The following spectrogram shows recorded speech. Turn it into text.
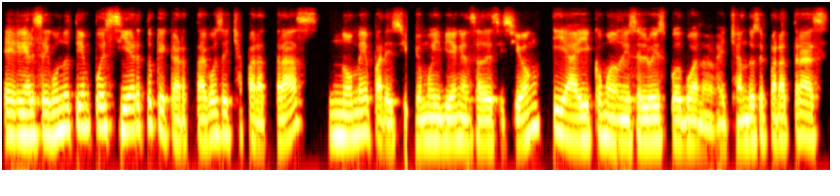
En el segundo tiempo es cierto que Cartago se echa para atrás, no me pareció muy bien esa decisión. Y ahí como dice Luis, pues bueno, echándose para atrás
